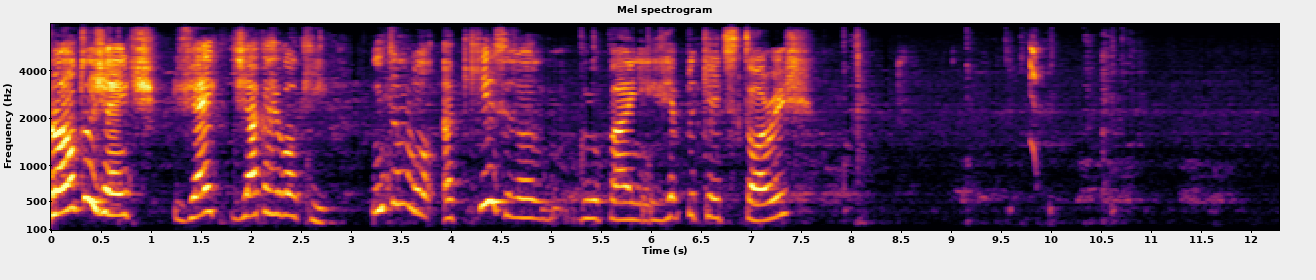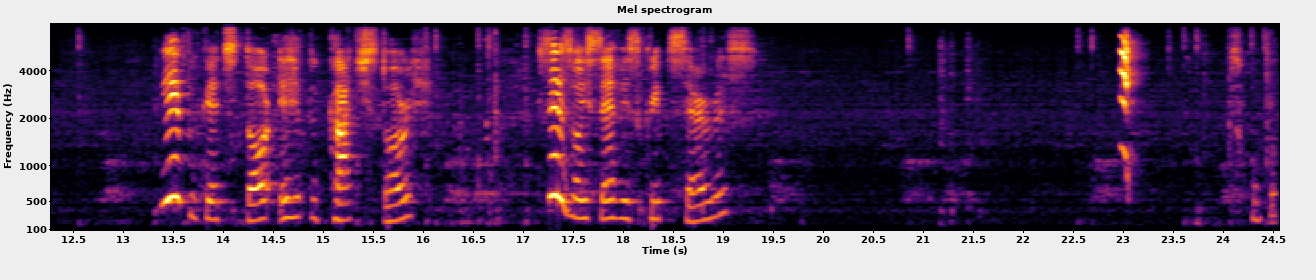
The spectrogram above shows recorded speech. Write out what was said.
Pronto, gente. Já, já carregou aqui. Então, aqui vocês vão grupar em Replicate Storage. Replicate Store e Replicate Storage. Vocês vão em Save Script Service. Desculpa.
